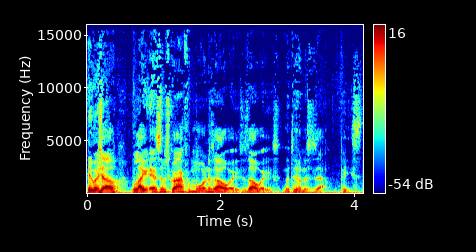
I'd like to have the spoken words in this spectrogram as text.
Anyway, y'all, like and subscribe for more. And as always, as always, Mental Healness is out. Peace.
